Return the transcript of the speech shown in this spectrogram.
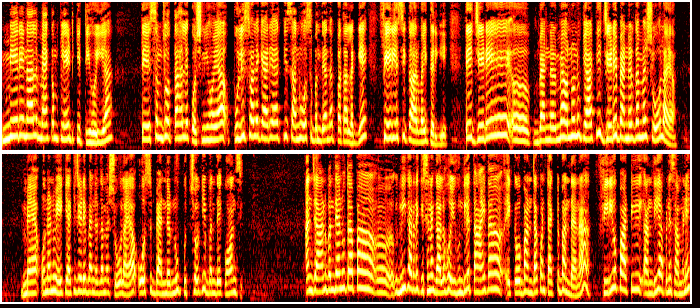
ਮੇਰੇ ਨਾਲ ਮੈਂ ਕੰਪਲੇਂਟ ਕੀਤੀ ਹੋਈ ਆ। ਤੇ ਸਮਝੌਤਾ ਹਲੇ ਕੁਝ ਨਹੀਂ ਹੋਇਆ। ਪੁਲਿਸ ਵਾਲੇ ਕਹਿ ਰਿਹਾ ਕਿ ਸਾਨੂੰ ਉਸ ਬੰਦਿਆਂ ਦਾ ਪਤਾ ਲੱਗੇ ਫੇਰ ਹੀ ਅਸੀਂ ਕਾਰਵਾਈ ਕਰੀਏ। ਤੇ ਜਿਹੜੇ ਬੈਨਰ ਮੈਂ ਉਹਨਾਂ ਨੂੰ ਕਿਹਾ ਕਿ ਜਿਹੜੇ ਬੈਨਰ ਦਾ ਮੈਂ ਸ਼ੋਅ ਲਾਇਆ ਮੈਂ ਉਹਨਾਂ ਨੂੰ ਇਹ ਕਿਹਾ ਕਿ ਜਿਹੜੇ ਬੈਨਰ ਦਾ ਮੈਂ ਸ਼ੋਅ ਲਾਇਆ ਉਸ ਬੈਨਰ ਨੂੰ ਪੁੱਛੋ ਕਿ ਬੰਦੇ ਕੌਣ ਸੀ। ਅਣਜਾਣ ਬੰਦਿਆਂ ਨੂੰ ਤਾਂ ਆਪਾਂ ਅਹ, ਨਹੀਂ ਕਰਦੇ ਕਿਸੇ ਨਾਲ ਗੱਲ ਹੋਈ ਹੁੰਦੀ ਹੈ ਤਾਂ ਹੀ ਤਾਂ ਇੱਕ ਉਹ ਬਣਦਾ ਕੰਟੈਕਟ ਬਣਦਾ ਨਾ। ਫਿਰ ਹੀ ਉਹ ਪਾਰਟੀ ਆਂਦੀ ਹੈ ਆਪਣੇ ਸਾਹਮਣੇ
